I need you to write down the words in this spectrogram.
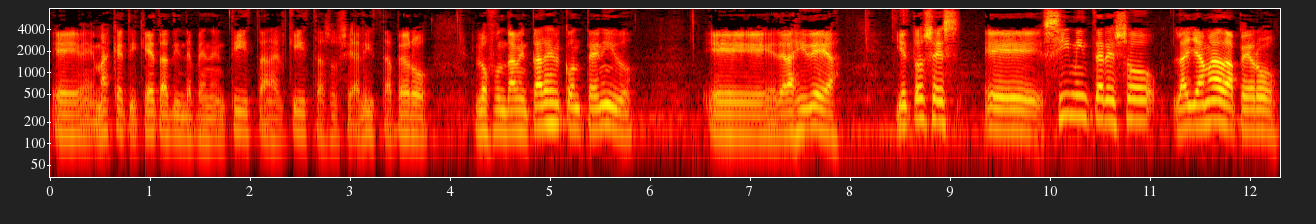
eh, más que etiquetas de independentista, anarquista, socialista, pero lo fundamental es el contenido eh, de las ideas. Y entonces eh, sí me interesó la llamada, pero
